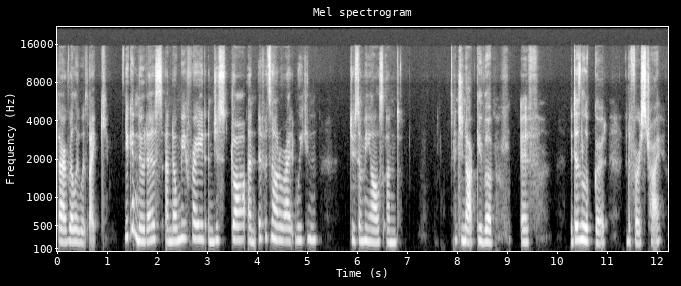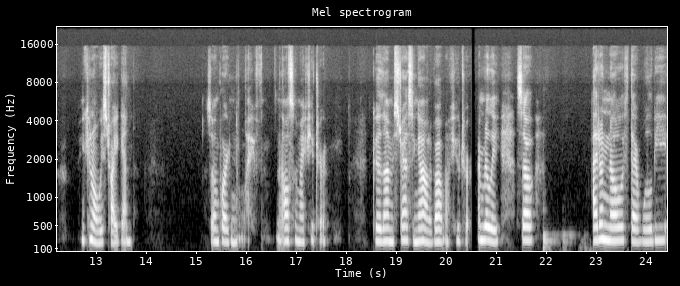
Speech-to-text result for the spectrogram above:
That I really was like, you can do this and don't be afraid and just draw. And if it's not alright, we can do something else and do not give up if it doesn't look good the first try. You can always try again. So important in life and also my future because I'm stressing out about my future. I'm really so I don't know if there will be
